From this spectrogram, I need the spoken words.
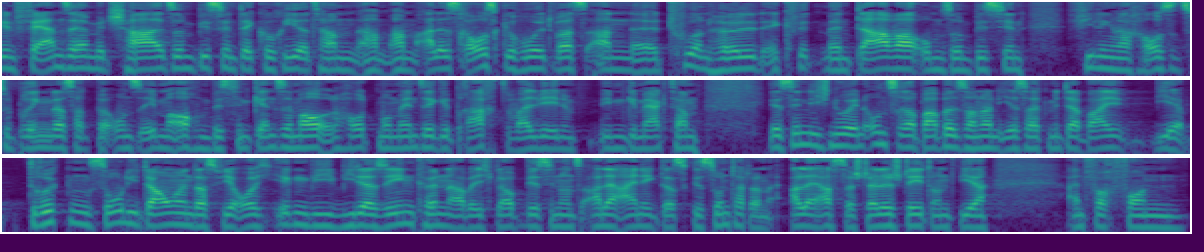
den Fernseher mit Schal so ein bisschen dekoriert, haben, haben, haben alles rausgeholt, was an äh, Tourenhöllen-Equipment da war, um so ein bisschen Feeling nach Hause zu bringen. Das hat bei uns eben auch ein bisschen Gänsehautmomente gebracht, weil wir eben, gemerkt haben, wir sind nicht nur in unserer Bubble, sondern ihr seid mit dabei. Wir drücken so die Daumen, dass wir euch irgendwie wieder sehen können. Aber ich glaube, wir sind uns alle einig, dass Gesundheit an allererster Stelle steht und wir einfach von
